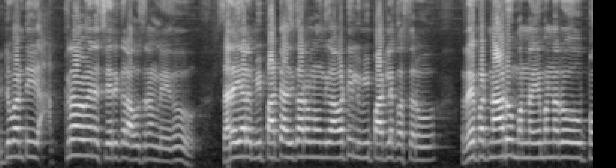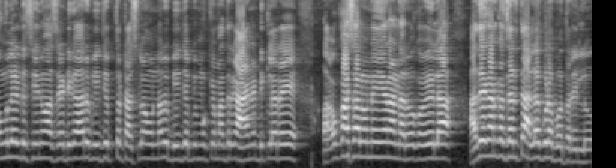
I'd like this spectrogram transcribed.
ఇటువంటి అక్రమమైన చేరికలు అవసరం లేదు. సరే ఇలా మీ పార్టీ అధికారంలో ఉంది కాబట్టి వీళ్ళు మీ పార్టీలోకి వస్తారు. రేపటి నాడు మొన్న ఏమన్నారు పొంగులేటి శ్రీనివాస్ రెడ్డి గారు? బీజేపీతో టచ్లో ఉన్నారు. బీజేపీ ముఖ్యమంత్రిగా ఆయన డిక్లేర్ అయ్యే అవకాశాలు ఉన్నాయి అని అన్నారు. ఒకవేళ అదే కనుక జరిగితే అల్లకి కూడా పోతారు వీళ్ళు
